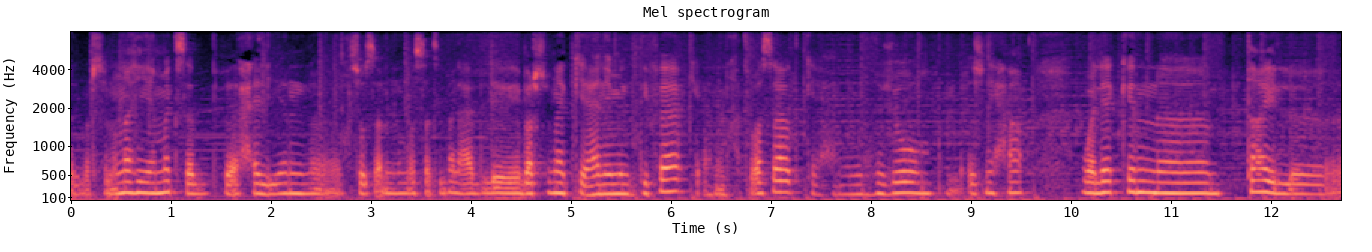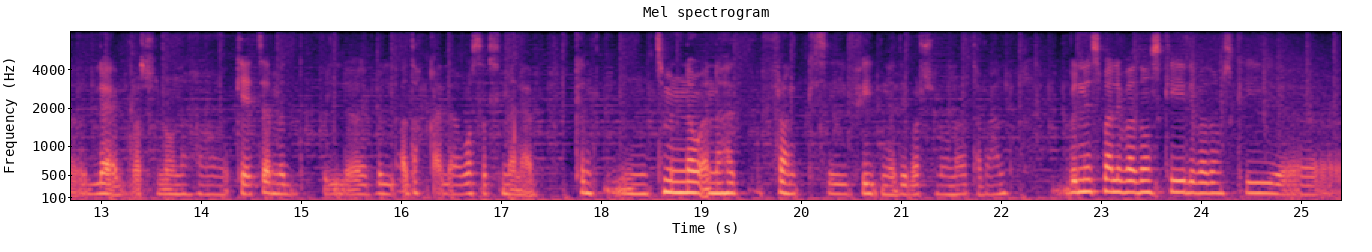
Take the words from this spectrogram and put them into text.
لبرشلونة. هي مكسب حاليا آه، خصوصا وسط الملعب لبرشلونة كيعاني من الدفاع كيعاني من خط الوسط كيعاني من الهجوم الأجنحة ولكن آه، آه، لاعب برشلونة آه، كيعتمد بال- بالأدق على وسط الملعب. كنت نتمنى أن هاد فرانك سيفيد نادي برشلونة طبعا. بالنسبة ليفاندوفسكي ليفاندوفسكي آه،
